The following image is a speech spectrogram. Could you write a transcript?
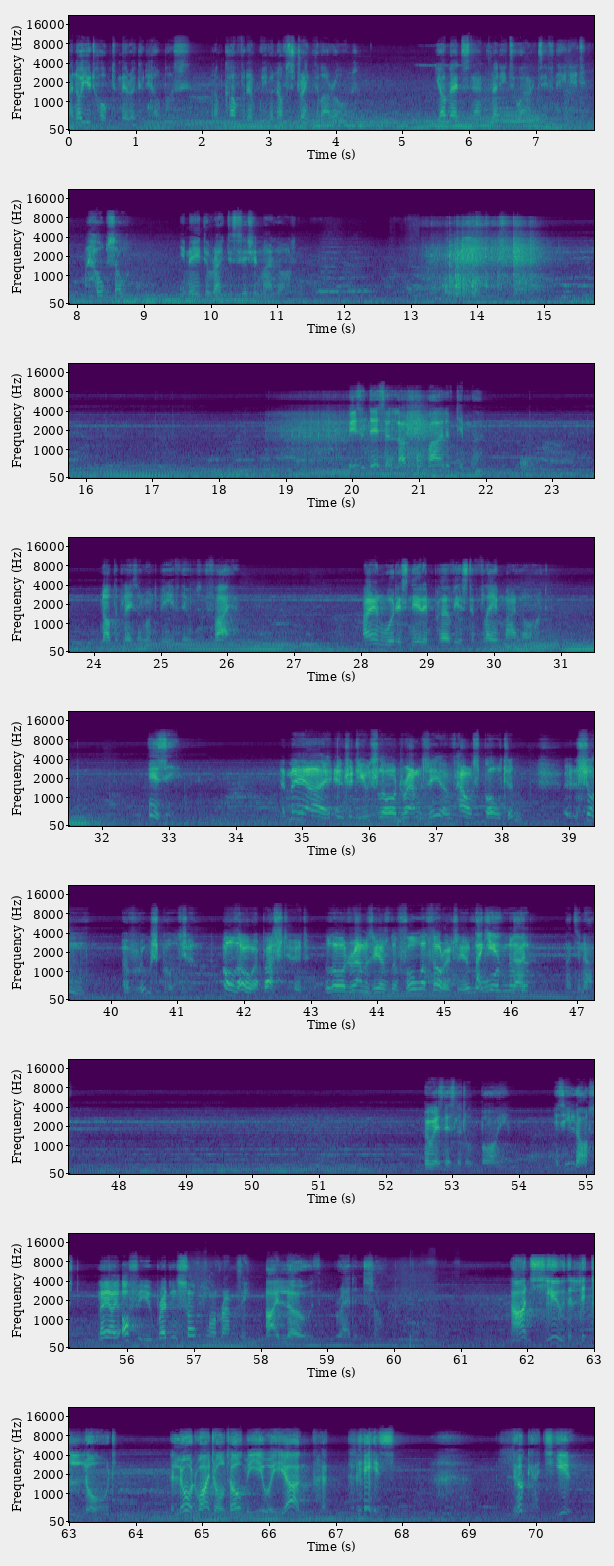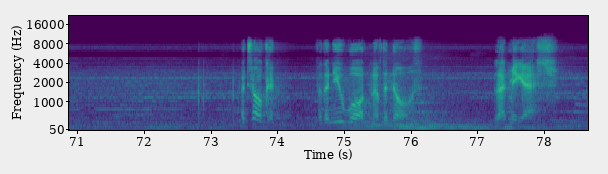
I know you'd hoped Mira could help us, but I'm confident we've enough strength of our own. Your men stand ready to act if needed. I hope so. You made the right decision, my lord. Isn't this a lovely pile of timber? Not the place I'd want to be if there was a fire. Ironwood is near impervious to flame, my lord. Is it? May I introduce Lord Ramsay of House Bolton, son of Roose Bolton? Although a bastard, Lord Ramsay has the full authority of the Thank you, Lord. the... That's enough. Who is this little boy? Is he lost? May I offer you bread and salt, Lord Ramsay? I loathe bread and salt. Aren't you the little lord? The Lord Whitehill told me you were young, but this. Look at you. A token for the new Warden of the North. Let me guess.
